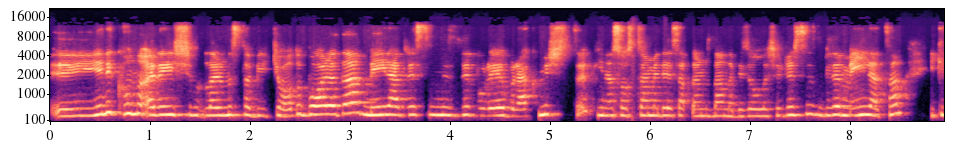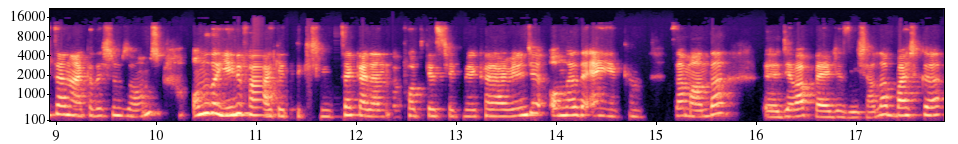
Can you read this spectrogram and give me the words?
ee, yeni konu arayışlarımız tabii ki oldu. Bu arada mail adresimizi buraya bırakmıştık. Yine sosyal medya hesaplarımızdan da bize ulaşabilirsiniz. Bize mail atan iki tane arkadaşımız olmuş. Onu da yeni fark ettik şimdi. Tekrardan podcast çekmeye karar verince onlara da en yakın zamanda e, cevap vereceğiz inşallah. Başka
